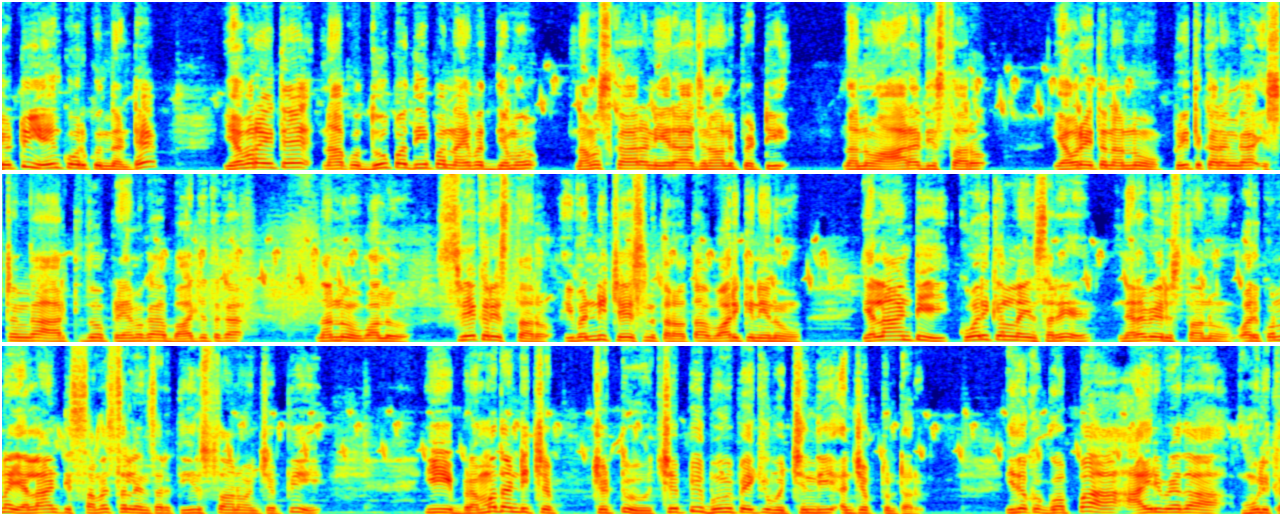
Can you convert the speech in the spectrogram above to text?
చెట్టు ఏం కోరుకుందంటే ఎవరైతే నాకు ధూప దీప నైవేద్యము నమస్కార నీరాజనాలు పెట్టి నన్ను ఆరాధిస్తారో ఎవరైతే నన్ను ప్రీతికరంగా ఇష్టంగా ఆర్తితో ప్రేమగా బాధ్యతగా నన్ను వాళ్ళు స్వీకరిస్తారో ఇవన్నీ చేసిన తర్వాత వారికి నేను ఎలాంటి కోరికలనైనా సరే నెరవేరుస్తాను వారికి ఉన్న ఎలాంటి సమస్యలైనా సరే తీరుస్తాను అని చెప్పి ఈ బ్రహ్మదండి చెప్ చెట్టు చెప్పి భూమిపైకి వచ్చింది అని చెప్తుంటారు. ఇది ఒక గొప్ప ఆయుర్వేద మూలిక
